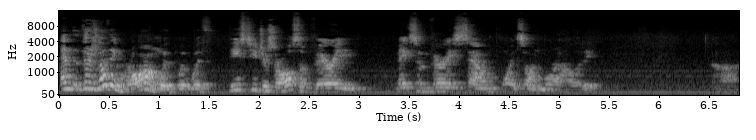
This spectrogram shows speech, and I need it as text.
And there's nothing wrong with, with, with these teachers are also very, make some very sound points on morality. Uh,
